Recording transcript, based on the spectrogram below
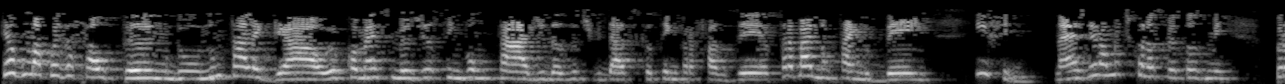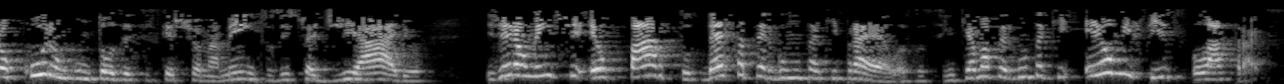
tem alguma coisa faltando, não tá legal, eu começo meus dias sem vontade das atividades que eu tenho para fazer, o trabalho não tá indo bem, enfim, né? Geralmente quando as pessoas me procuram com todos esses questionamentos, isso é diário, geralmente eu parto dessa pergunta aqui para elas, assim, que é uma pergunta que eu me fiz lá atrás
